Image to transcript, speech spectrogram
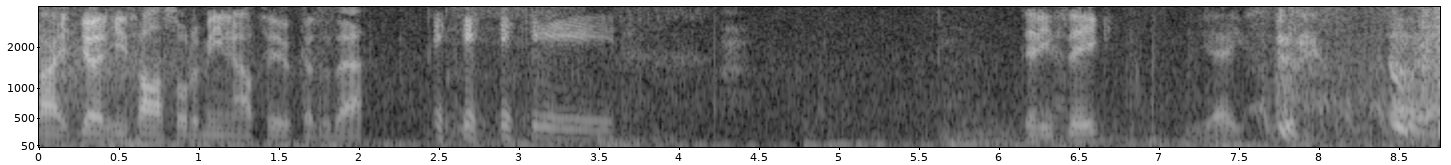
Alright, good. He's hostile to me now, too, because of that. Did he seek? Yeah, you see. oh yeah.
